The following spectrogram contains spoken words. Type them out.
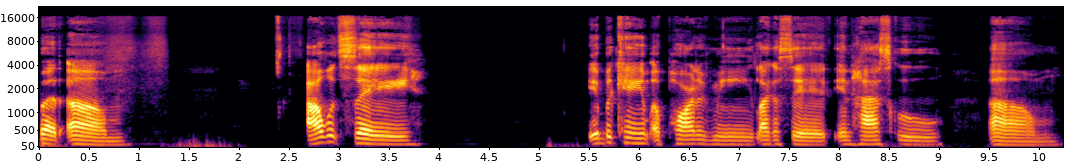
But um, I would say it became a part of me like i said in high school um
